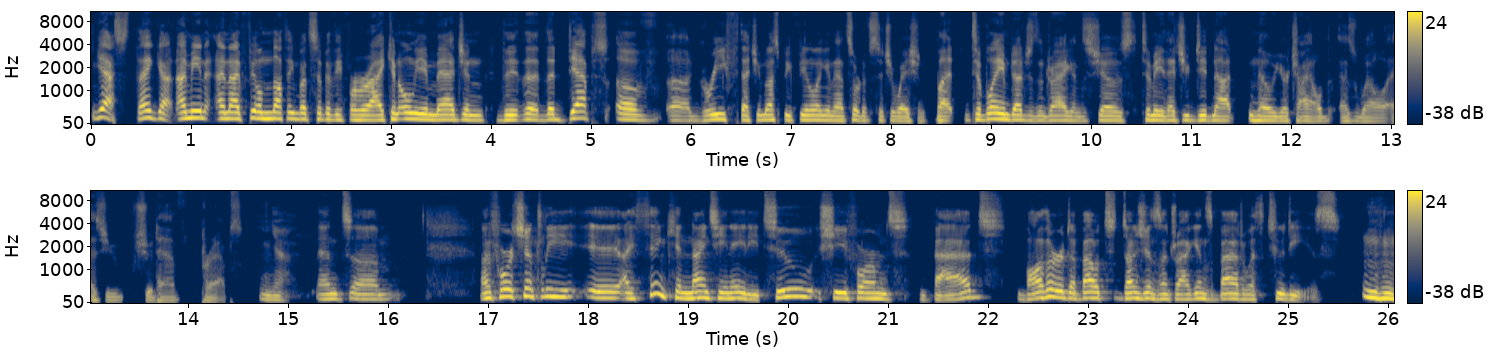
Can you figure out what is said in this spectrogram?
Yes, thank God. I mean, and I feel nothing but sympathy for her. I can only imagine the the, the depths of uh, grief that you must be feeling in that sort of situation. But to blame Dungeons and Dragons shows to me that you did not know your child as well as you should have, perhaps. Yeah, and um, Unfortunately, I think in 1982, she formed BAD, bothered about Dungeons and Dragons, BAD with two Ds. Mm-hmm.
